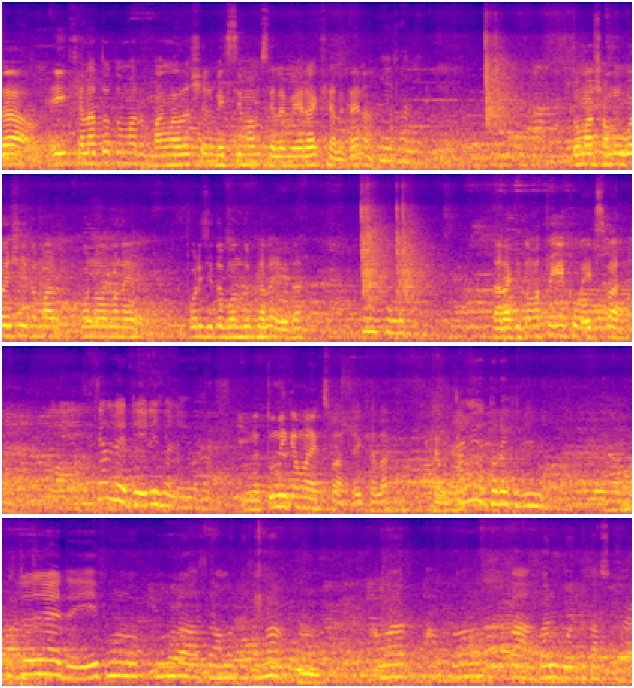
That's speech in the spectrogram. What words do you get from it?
তা এই খেলা তো তোমার বাংলাদেশের ম্যাক্সিমাম ছেলেমেয়েরা খেলে তাই না? তোমার সমবয়সী তোমার কোনো মানে পরিচিত বন্ধু খেলে এটা? হ্যাঁ, তারা কি তোমার থেকে খুব এক্সপার্ট খেলে ডেইলি খেলে মানে তুমি কেমন এক্সপার্ট এই খেলা? খেলতে? আমি অতটা খেলি না। তো যাই দে এই ফোন ফোনটা আছে আমার কাছে না আমার আব্বা বা বাড়ি বইতে কাজ করে।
